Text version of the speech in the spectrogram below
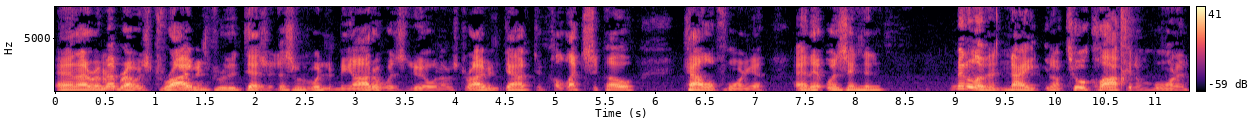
And I mm-hmm. remember. I was driving through the desert. This was when the Miata was new. And I was driving down to Calexico, California. And it was in the middle of the night, you know, two o'clock in the morning.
